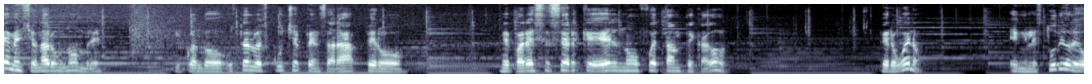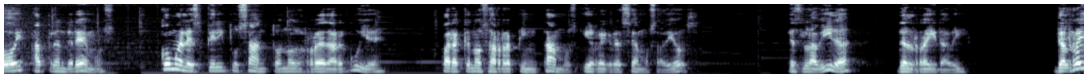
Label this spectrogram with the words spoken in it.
Voy a mencionar un nombre y cuando usted lo escuche pensará, pero me parece ser que él no fue tan pecador. Pero bueno, en el estudio de hoy aprenderemos cómo el Espíritu Santo nos redarguye para que nos arrepintamos y regresemos a Dios. Es la vida del rey David. Del rey,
